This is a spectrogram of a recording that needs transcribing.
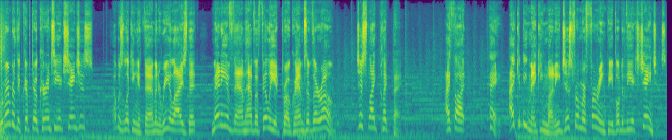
Remember the cryptocurrency exchanges? I was looking at them and realized that many of them have affiliate programs of their own, just like ClickBank. I thought, hey, I could be making money just from referring people to the exchanges.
